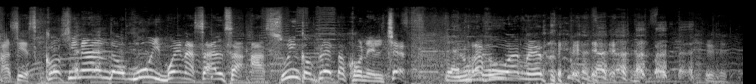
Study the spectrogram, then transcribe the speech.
Así es, cocinando muy buena salsa a su incompleto con el chef Rafa. Warner.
